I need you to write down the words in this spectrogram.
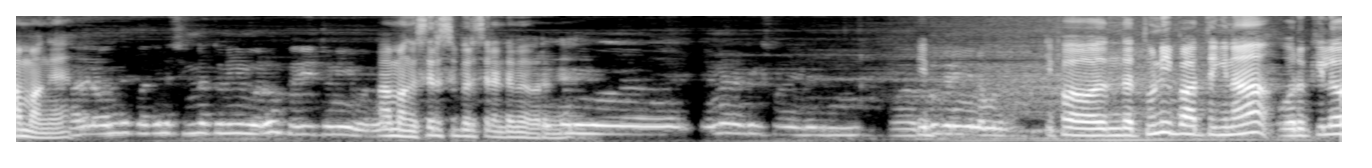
ஆமாங்க. ஆமாங்க. சிறுசு பெருசு ரெண்டுமே வருங்க. இப்போ இந்த துணி பார்த்தீங்கன்னா ஒரு கிலோ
